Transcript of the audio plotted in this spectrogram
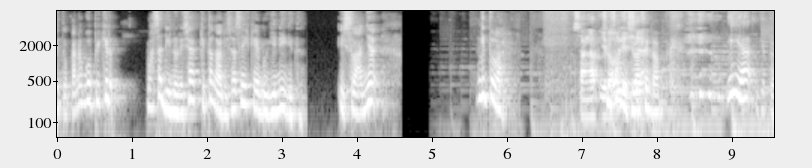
gitu karena gue pikir masa di Indonesia kita nggak bisa sih kayak begini gitu. Istilahnya gitulah. sangat susah ironis ya. dijelasin Rob. iya gitu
